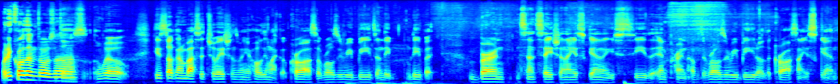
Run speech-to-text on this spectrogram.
what do you call them? Those uh, Those, well, he's talking about situations when you're holding like a cross or rosary beads and they leave a burn sensation on your skin and you see the imprint of the rosary bead or the cross on your skin.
